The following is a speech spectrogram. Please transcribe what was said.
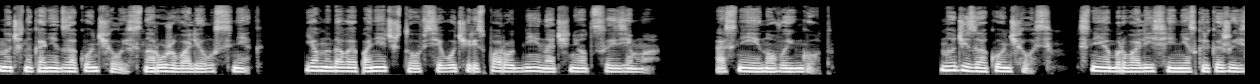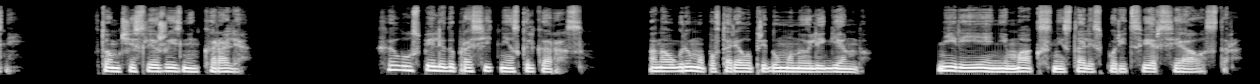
Ночь наконец закончилась, снаружи валил снег, явно давая понять, что всего через пару дней начнется зима, а с ней и Новый год. Ночь закончилась, с ней оборвались и несколько жизней, в том числе жизнь короля. Хэллу успели допросить несколько раз. Она угрюмо повторяла придуманную легенду. Ни Рие, ни Макс не стали спорить с версией Алластера.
